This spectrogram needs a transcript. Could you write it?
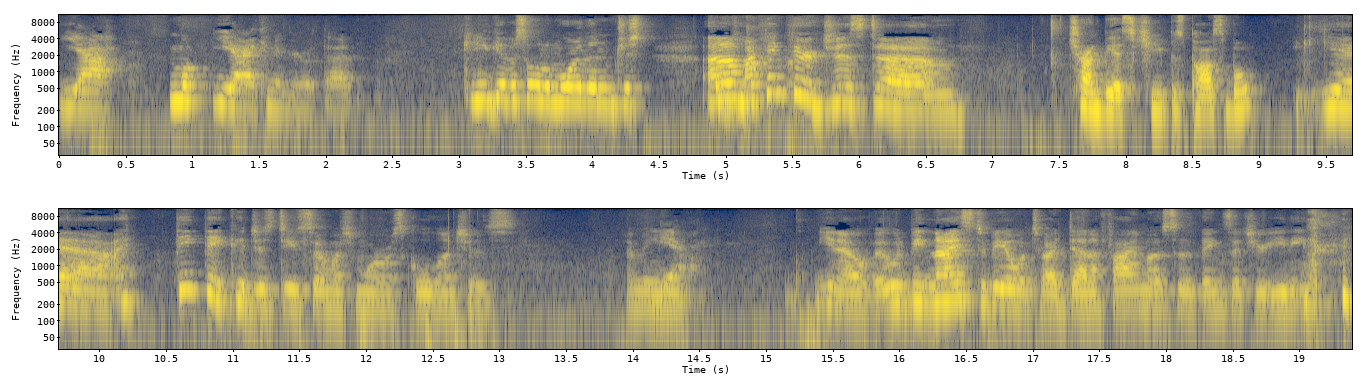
yeah, Mo- yeah. I can agree with that. Can you give us a little more than just? Um, I think they're just, um, Trying to be as cheap as possible. yeah, I think they could just do so much more with school lunches. I mean, Yeah. you know, it would be nice to be able to identify most of the things that you're eating.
